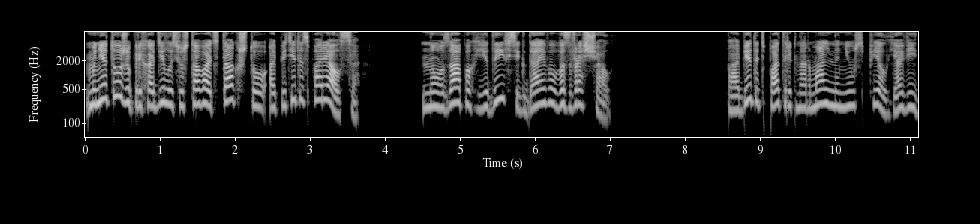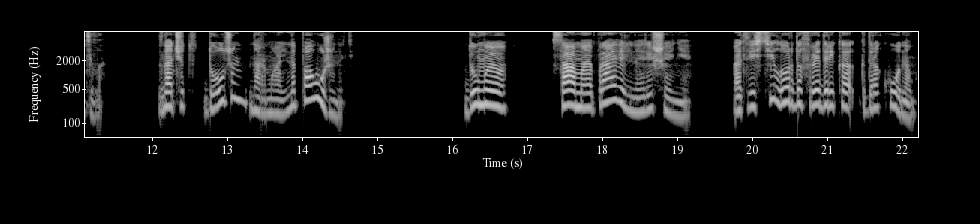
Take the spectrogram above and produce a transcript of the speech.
Мне тоже приходилось уставать так, что аппетит испарялся, но запах еды всегда его возвращал. Пообедать Патрик нормально не успел, я видела. Значит, должен нормально поужинать. Думаю, самое правильное решение — отвести лорда Фредерика к драконам,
